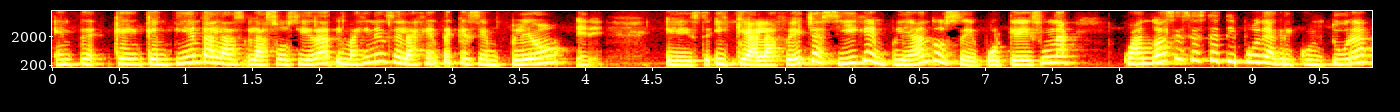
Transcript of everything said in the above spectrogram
que, entienda la, sociedad. Imagínense la gente que se empleó eh, este, y que a la fecha sigue empleándose, porque es una, cuando haces este tipo de agricultura,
